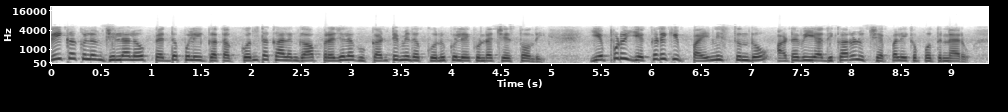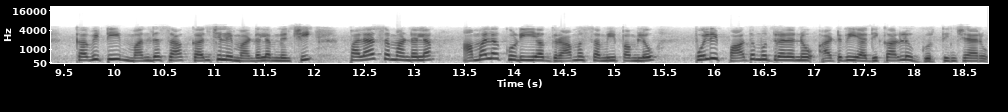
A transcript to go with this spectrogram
శ్రీకాకుళం జిల్లాలో పెద్ద పులి గత కొంతకాలంగా ప్రజలకు కంటి మీద కొనుకు లేకుండా చేస్తోంది. ఎప్పుడు ఎక్కడికి పయనిస్తుందో అటవీ అధికారులు చెప్పలేకపోతున్నారు. కవిటి మందస కంచిలి మండలం నుంచి పలాస మండలం అమలకుడియ గ్రామ సమీపంలో పులి పాదముద్రలను అటవీ అధికారులు గుర్తించారు.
